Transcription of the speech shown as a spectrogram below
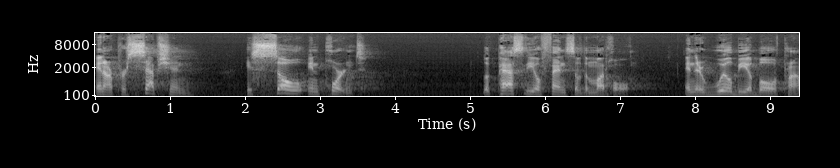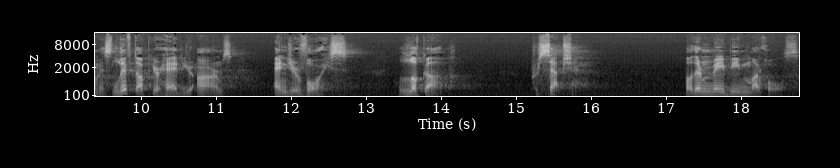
And our perception is so important. Look past the offense of the mud hole, and there will be a bow of promise. Lift up your head, your arms, and your voice. Look up. Perception. Oh, there may be mud holes,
